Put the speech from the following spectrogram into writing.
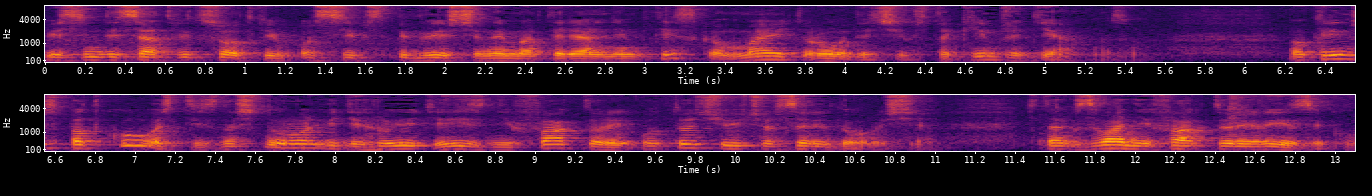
80% осіб з підвищеним артеріальним тиском мають родичів з таким же діагнозом. Окрім спадковості, значну роль відіграють різні фактори оточуючого середовища, так звані фактори ризику,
